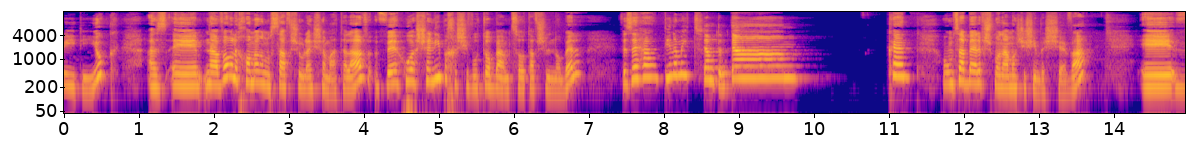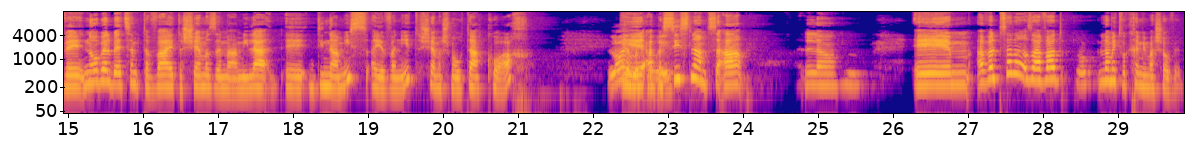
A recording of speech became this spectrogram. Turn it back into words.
בדיוק. אז אה, נעבור לחומר נוסף שאולי שמעת עליו, והוא השני בחשיבותו בהמצאותיו של נובל, וזה הדינמיט. טם טם טם. כן, הוא הומצא ב-1867, אה, ונובל בעצם טבע את השם הזה מהמילה אה, דינמיס היוונית, שמשמעותה כוח. לא אה, היה מקורי. הבסיס להמצאה, לא. אה, אבל בסדר, זה עבד. לא מתווכחים ממה שעובד.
